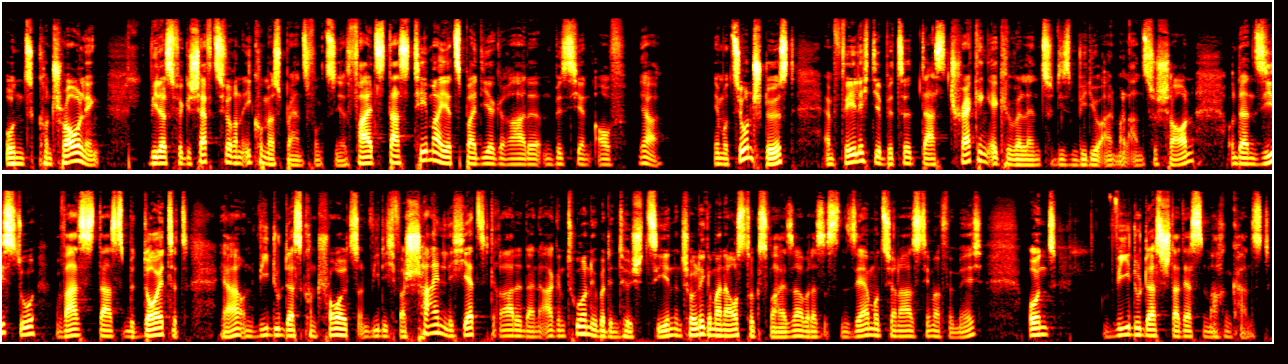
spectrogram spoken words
und Controlling, wie das für Geschäftsführer und E-Commerce-Brands funktioniert. Falls das Thema jetzt bei dir gerade ein bisschen auf ja, Emotionen stößt, empfehle ich dir bitte, das Tracking-Äquivalent zu diesem Video einmal anzuschauen und dann siehst du, was das bedeutet, ja, und wie du das controllst und wie dich wahrscheinlich jetzt gerade deine Agenturen über den Tisch ziehen. Entschuldige meine Ausdrucksweise, aber das ist ein sehr emotionales Thema für mich und wie du das stattdessen machen kannst.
